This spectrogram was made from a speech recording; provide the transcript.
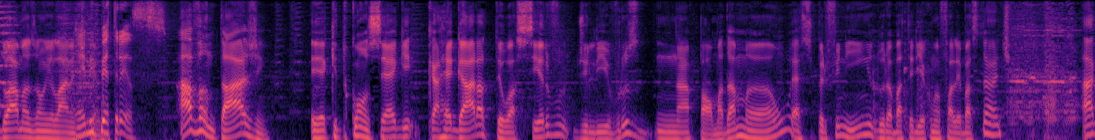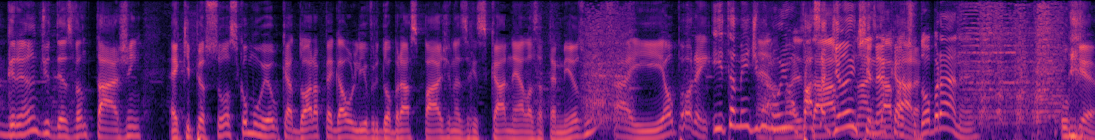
do Amazon e lá MP3. A vantagem é que tu consegue carregar o teu acervo de livros na palma da mão, é super fininho, dura a bateria, como eu falei bastante. A grande desvantagem é que pessoas como eu, que adora pegar o livro e dobrar as páginas e riscar nelas até mesmo, aí é o porém. E também diminui Mas um passo adiante, né, dá pra cara? te dobrar, né? O quê?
